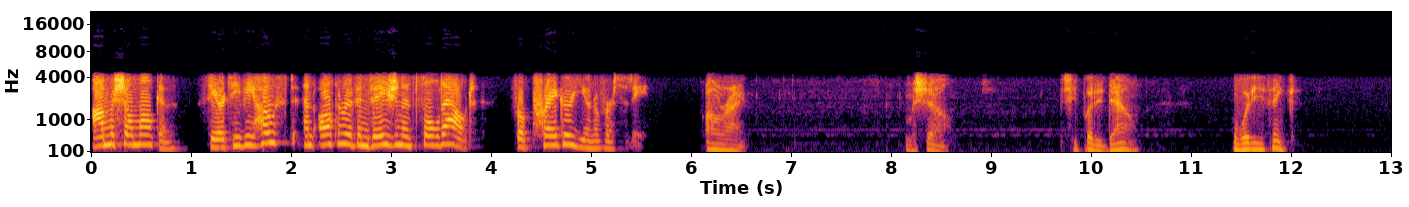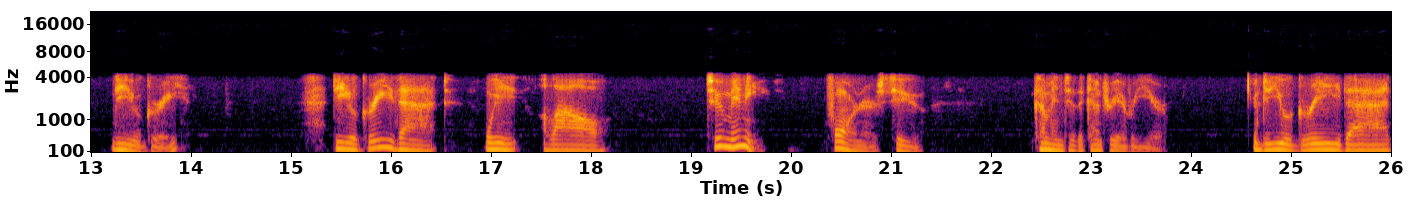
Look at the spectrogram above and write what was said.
I'm Michelle Malkin, CRTV host and author of Invasion and Sold Out for Prager University. All right. Michelle, she put it down. What do you think? Do you agree? Do you agree that we allow too many foreigners to come into the country every year? Do you agree that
